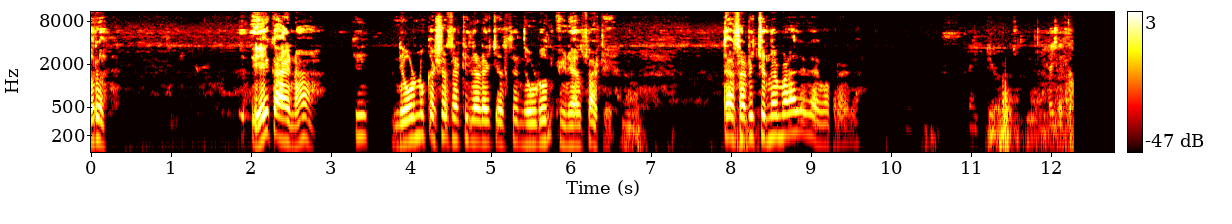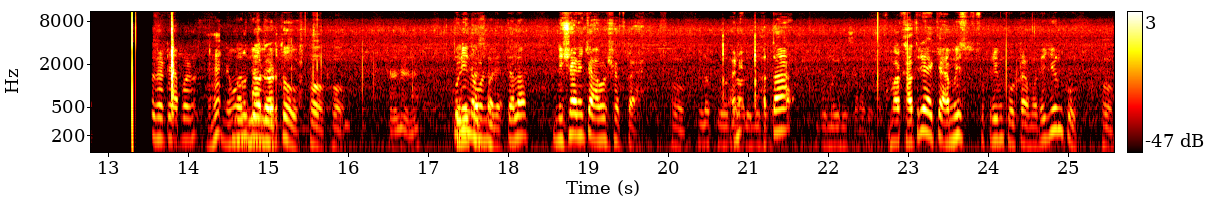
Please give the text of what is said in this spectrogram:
बरं एक आहे ना की निवडणूक कशासाठी लढायची असते? निवडून येण्यासाठी. त्यासाठी चिन्ह मिळालेलं आहे वापरायला. साठी आपण निवडणूक जेव्हा लढतो. हो हो. कुणी त्याला निशाणीची आवश्यकता आहे. आणि आता मला खात्री आहे की आम्ही सुप्रीम कोर्टामध्ये जिंकू. हो.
